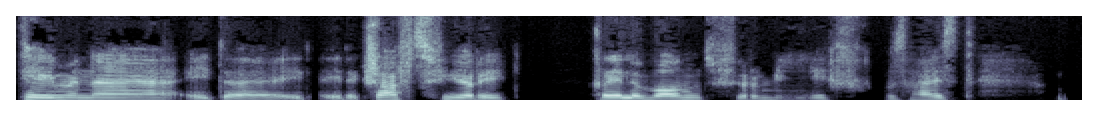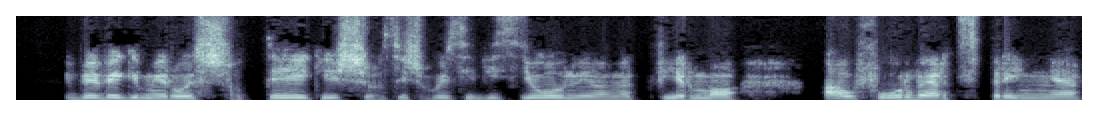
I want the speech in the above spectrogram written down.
Themen in der, in der Geschäftsführung relevant für mich. Das heißt, wie bewegen wir uns strategisch, was ist unsere Vision, wie wir die Firma auch vorwärts bringen.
